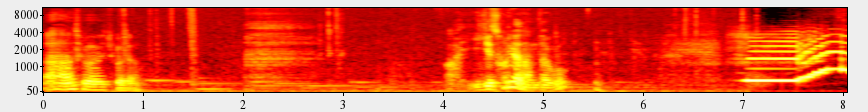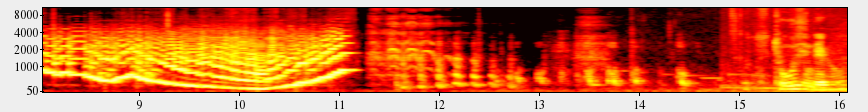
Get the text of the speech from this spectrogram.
아 좋아요 좋아요. 이게 소리가 난다고? 좋으신데요?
